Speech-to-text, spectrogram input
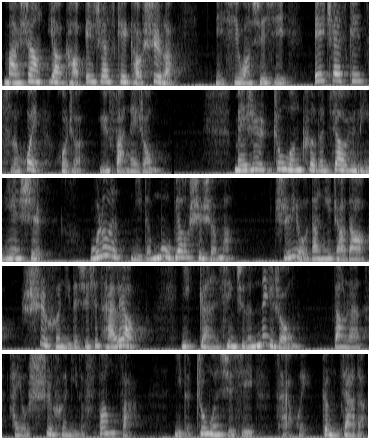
马上要考 HSK 考试了，你希望学习 HSK 词汇或者语法内容。每日中文课的教育理念是：无论你的目标是什么，只有当你找到适合你的学习材料、你感兴趣的内容，当然还有适合你的方法，你的中文学习才会更加的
